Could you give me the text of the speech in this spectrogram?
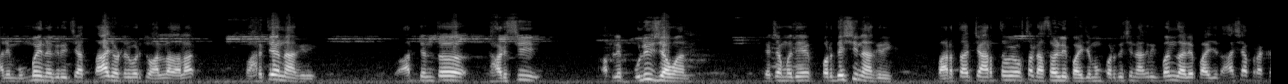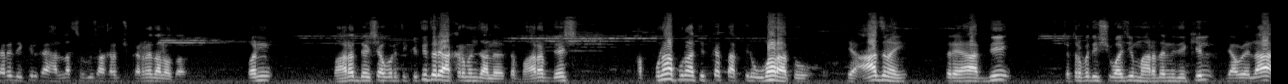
आणि मुंबई नगरीच्या ताज हॉटेलवरती जो हल्ला झाला. भारतीय नागरिक अत्यंत धाडसी आपले पोलीस जवान त्याच्यामध्ये परदेशी नागरिक भारताची अर्थव्यवस्था ढासळली पाहिजे मग परदेशी नागरिक बंद झाले पाहिजेत. अशा प्रकारे देखील काही हल्ला सुरू अकरा करण्यात आला होता. पण भारत देशावरती कितीतरी आक्रमण झालं तर भारत देश हा पुन्हा पुन्हा तितक्या ताकदीने उभा राहतो हे आज नाही. तर ह्या अगदी छत्रपती शिवाजी महाराजांनी देखील ज्यावेळेला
